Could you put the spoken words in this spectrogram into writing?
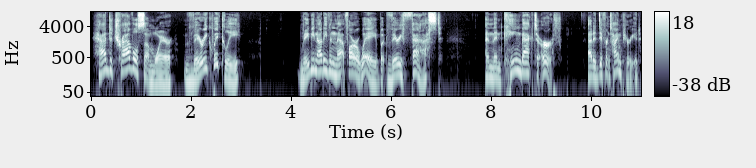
had to travel somewhere very quickly, maybe not even that far away, but very fast, and then came back to Earth at a different time period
